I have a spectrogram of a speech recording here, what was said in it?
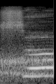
So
